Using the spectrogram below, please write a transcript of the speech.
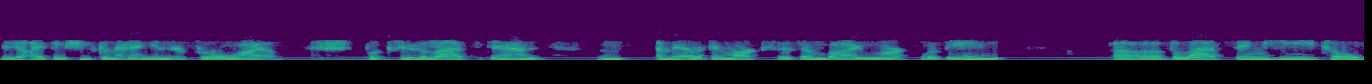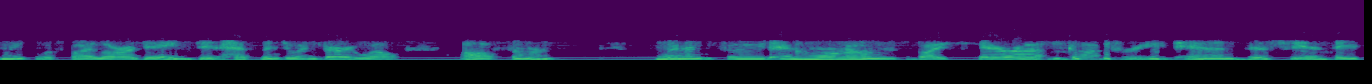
and I think she's going to hang in there for a while. Look through the last 10. American Marxism by Mark Levine. Uh, the last thing he told me was by Laura Day. It has been doing very well all summer. Women, Food, and Hormones by Sarah Gottfried. and this is a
